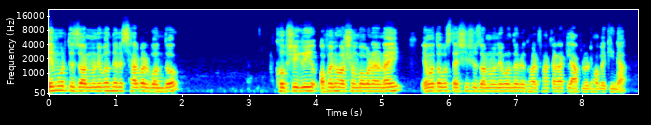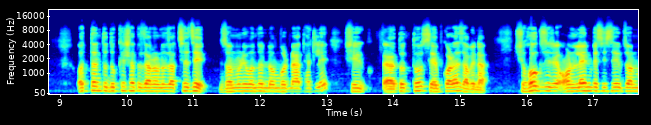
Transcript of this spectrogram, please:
এই মুহূর্তে জন্ম নিবন্ধনের সার্ভার বন্ধ। খুব শীঘ্রই ওপেন হওয়ার সম্ভাবনা নাই। এমত অবস্থায় শিশু জন্ম নিবন্ধনের ঘর ফাঁকা রাখলে আপলোড হবে কিনা? অত্যন্ত দুঃখের সাথে জানানো যাচ্ছে যে, জন্ম নিবন্ধন নম্বর না থাকলে সেই তথ্য সেভ করা যাবে না। হোক যে অনলাইন বেসিসে জন্ম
